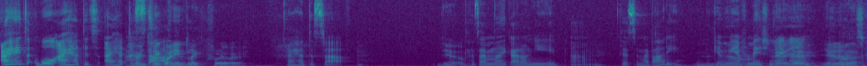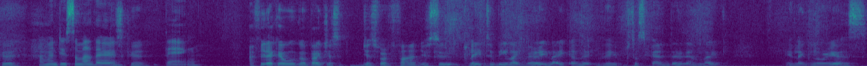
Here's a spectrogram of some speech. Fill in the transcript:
I hate. to. Well, I had to. t- I had to. I haven't stop. taken one in like forever I had to stop yeah because I'm like, I don't need um, this in my body. N- Giving me information yeah, right yeah. now. yeah no Yeah. that's good I'm gonna do some other that's good thing. I feel like I will go back just just for fun, just to play to be like very like a li- very suspended and like and like glorious.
